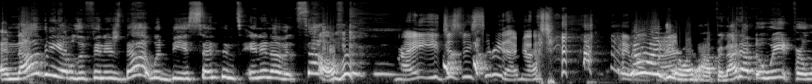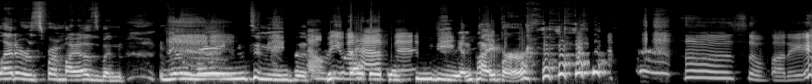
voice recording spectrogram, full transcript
And not being able to finish that would be a sentence in and of itself. Right? You'd just be sitting there. No, no idea what happened. I'd have to wait for letters from my husband relaying to me the, Tell me what happened. Phoebe and Piper. oh, so funny.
